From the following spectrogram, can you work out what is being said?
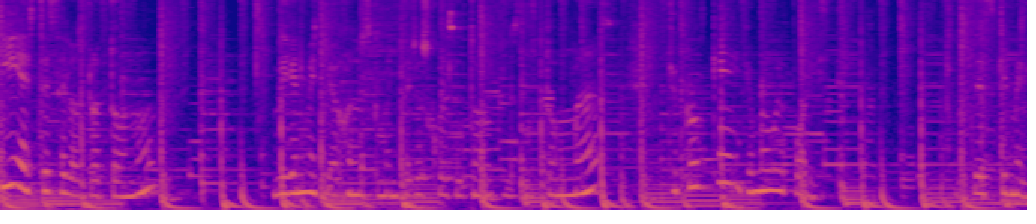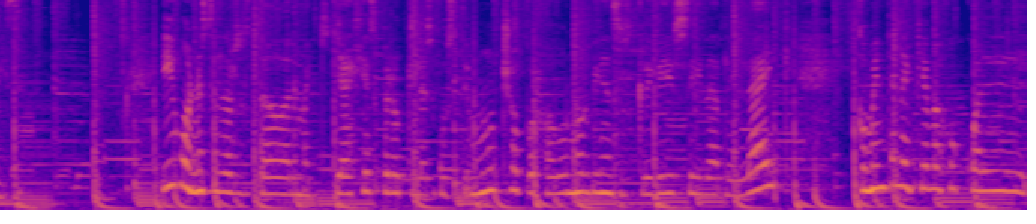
Y este es el otro tono. Díganme aquí abajo en los comentarios cuál es el tono que les gustó más. Yo creo que yo me voy por este. ¿Ustedes qué me dicen? Y bueno, este es el resultado del maquillaje. Espero que les guste mucho. Por favor, no olviden suscribirse y darle like. Comenten aquí abajo cuál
